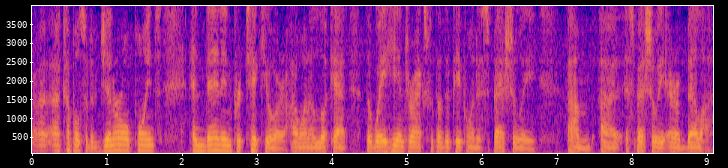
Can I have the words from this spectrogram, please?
a couple sort of general points, and then in particular, I want to look at the way he interacts with other people, and especially, um, uh, especially Arabella.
